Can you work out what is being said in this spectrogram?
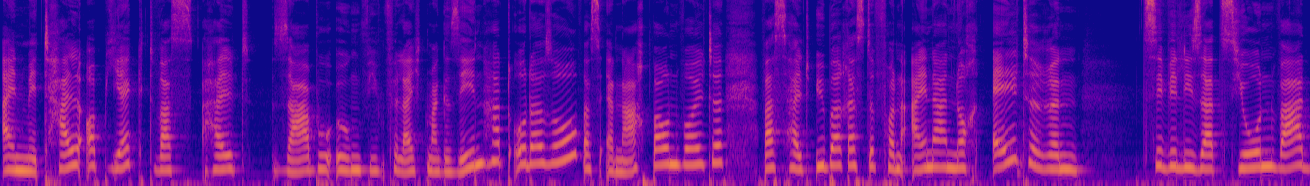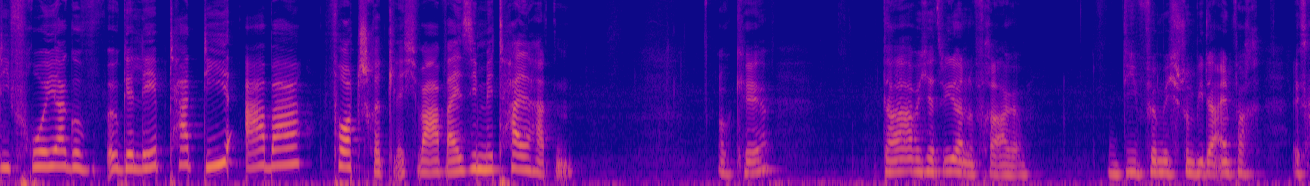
ein Metallobjekt, was halt Sabu irgendwie vielleicht mal gesehen hat oder so, was er nachbauen wollte, was halt Überreste von einer noch älteren Zivilisation war, die früher ge äh, gelebt hat, die aber fortschrittlich war, weil sie Metall hatten. Okay. Da habe ich jetzt wieder eine Frage, die für mich schon wieder einfach. Es,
